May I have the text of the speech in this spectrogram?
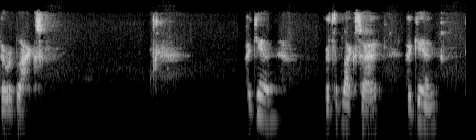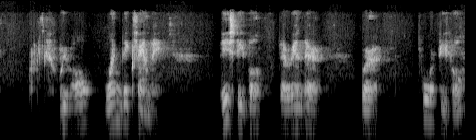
there were blacks. Again, with the black side, again, we were all one big family. These people that were in there were poor people,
